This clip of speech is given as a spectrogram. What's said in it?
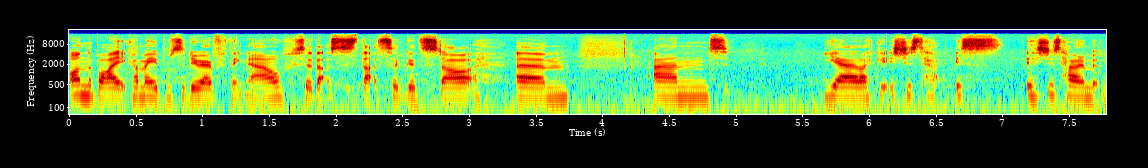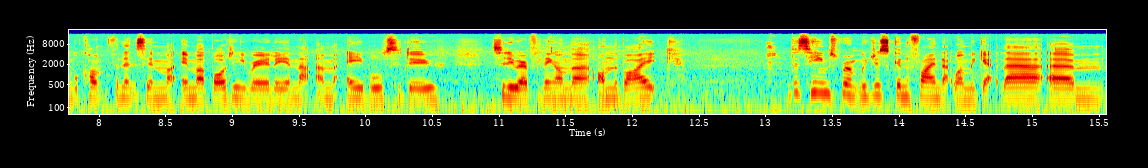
on the bike, I'm able to do everything now, so that's that's a good start. and yeah, like it's just it's it's just having a bit more confidence in my in my body really, and that I'm able to do to do everything on the on the bike. The team sprint we're just going to find out when we get there. Um,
